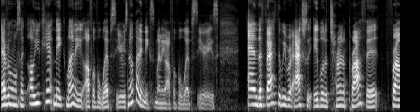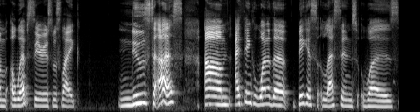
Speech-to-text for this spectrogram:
everyone was like, "Oh, you can't make money off of a web series. Nobody makes money off of a web series." And the fact that we were actually able to turn a profit from a web series was like news to us. Um, I think one of the biggest lessons was,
